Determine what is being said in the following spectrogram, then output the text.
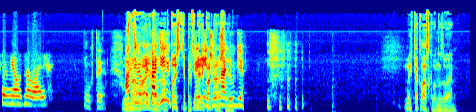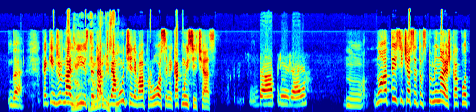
Все меня узнавали. Ух ты. а к тебе Узнавали, да? приходили то есть про тебя какие-нибудь репортаж сняли? Мы их так ласково называем. Да. Какие-нибудь журналисты там журналисты. тебя мучили вопросами, как мы сейчас. Да, приезжали. Ну, ну, а ты сейчас это вспоминаешь как вот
